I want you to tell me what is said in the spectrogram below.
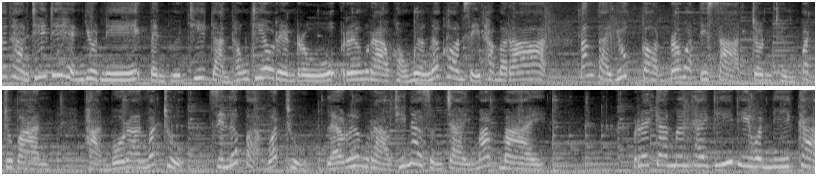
สถานที่ที่เห็นอยู่นี้เป็นพื้นที่การท่องเที่ยวเรียนรู้เรื่องราวของเมืองนครศรีธรรมราช ตั้งแต่ยุคก่อนประวัติศาสตร์จนถึงปัจจุบัน ผ่านโบราณวัตถุ ศิลปะวัตถุ และเรื่องราวที่น่าสนใจมากมาย รายการเมืองไทยดีดีวันนี้ค่ะ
